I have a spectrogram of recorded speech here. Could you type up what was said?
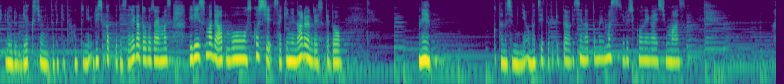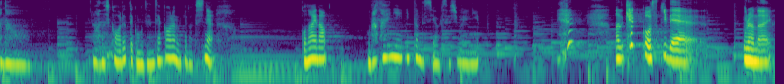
いろいろリアクションいただけて本当に嬉しかったです。ありがとうございます。リリースまであともう少し先になるんですけどね楽しみにお待ちいただけたら嬉しいなと思います。よろしくお願いします。あの話変わるっていうかもう全然変わるんだけど私ねこの間占いに行ったんですよ久しぶりに。あの結構好きで占い。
